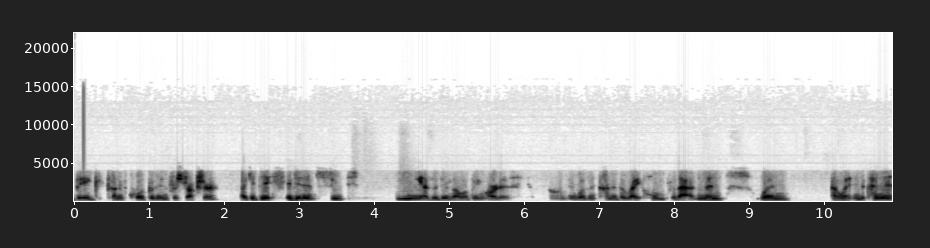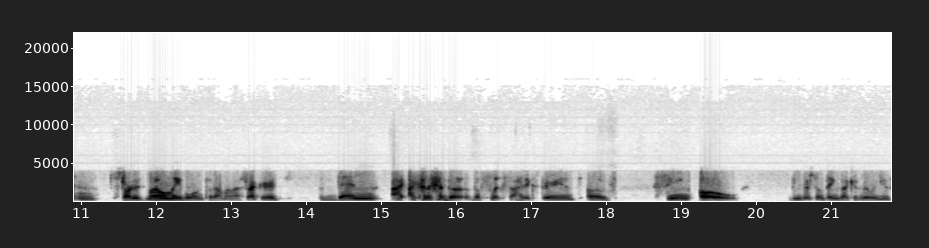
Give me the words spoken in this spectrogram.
big kind of corporate infrastructure. Like it did it didn't suit me as a developing artist. Um, it wasn't kind of the right home for that. And then when I went independent and started my own label and put out my last record, then I, I kind of had the the flip side experience of seeing, oh, these are some things I could really use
